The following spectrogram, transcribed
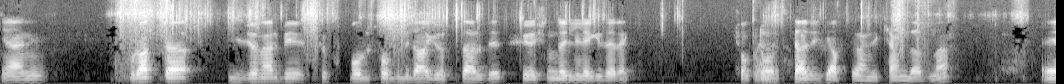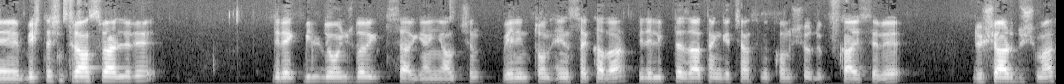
Yani Burak da vizyoner bir Türk futbolcusu olduğunu bir daha gösterdi. Şu yaşında Lille giderek. Çok doğru Evet. bir tercih yaptı bence kendi adına. Ee, Beşiktaş'ın transferleri direkt bildiği oyunculara gitti Sergen Yalçın. Wellington, Ensekala. Bir de ligde zaten geçen sene konuşuyorduk. Kayseri düşer düşmez.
